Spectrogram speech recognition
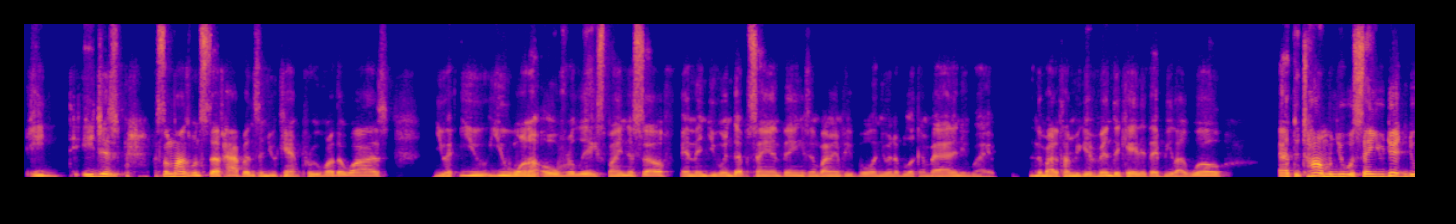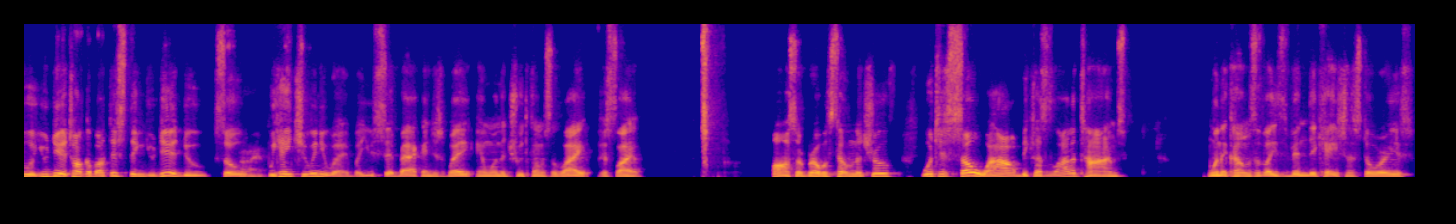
he he just sometimes when stuff happens and you can't prove otherwise, you you you want to overly explain yourself and then you end up saying things and blaming people and you end up looking bad anyway. No matter the time you get vindicated, they'd be like, well, at the time when you were saying you didn't do it, you did talk about this thing you did do. So right. we hate you anyway. But you sit back and just wait. And when the truth comes to light, it's like, oh, so bro was telling the truth, which is so wild because a lot of times when it comes to these vindication stories,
